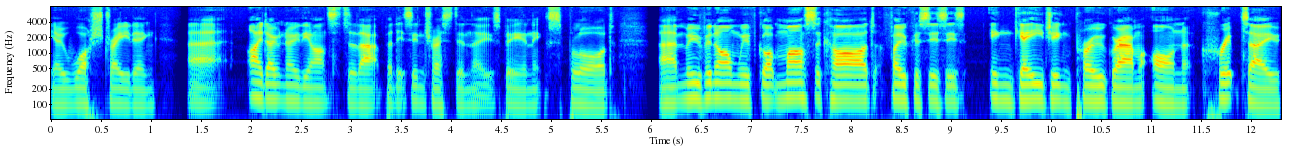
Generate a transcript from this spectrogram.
you know, wash trading? Uh, I don't know the answer to that, but it's interesting that it's being explored. Uh, moving on, we've got MasterCard focuses its engaging program on crypto.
